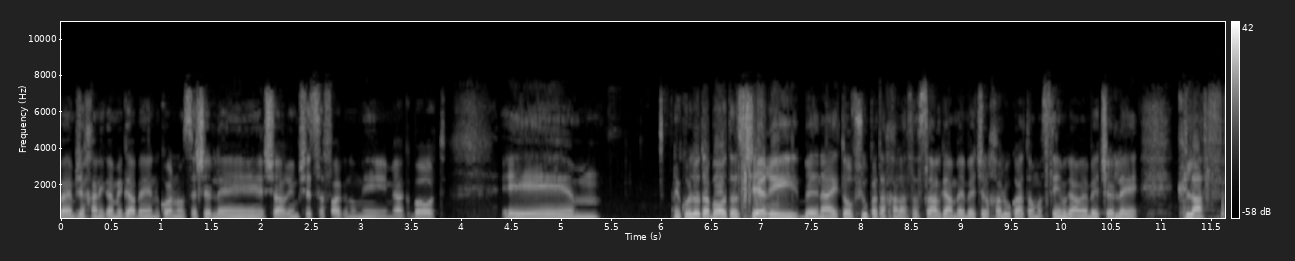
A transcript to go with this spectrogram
בהמשך אני גם אגע בכל הנושא של אה, שערים שספגנו מהגבהות. נקודות הבאות אז שרי בעיניי טוב שהוא פתח על הספסל גם בהיבט של חלוקת עומסים גם בהיבט של קלף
